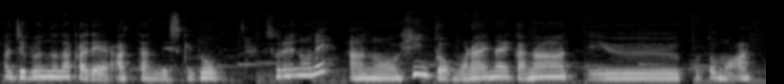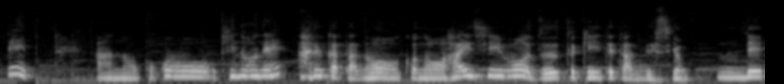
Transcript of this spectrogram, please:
まあ、自分の中であったんですけどそれのねあのヒントをもらえないかなっていうこともあってあのここ昨日ねある方のこの配信をずっと聞いてたんですよ。で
